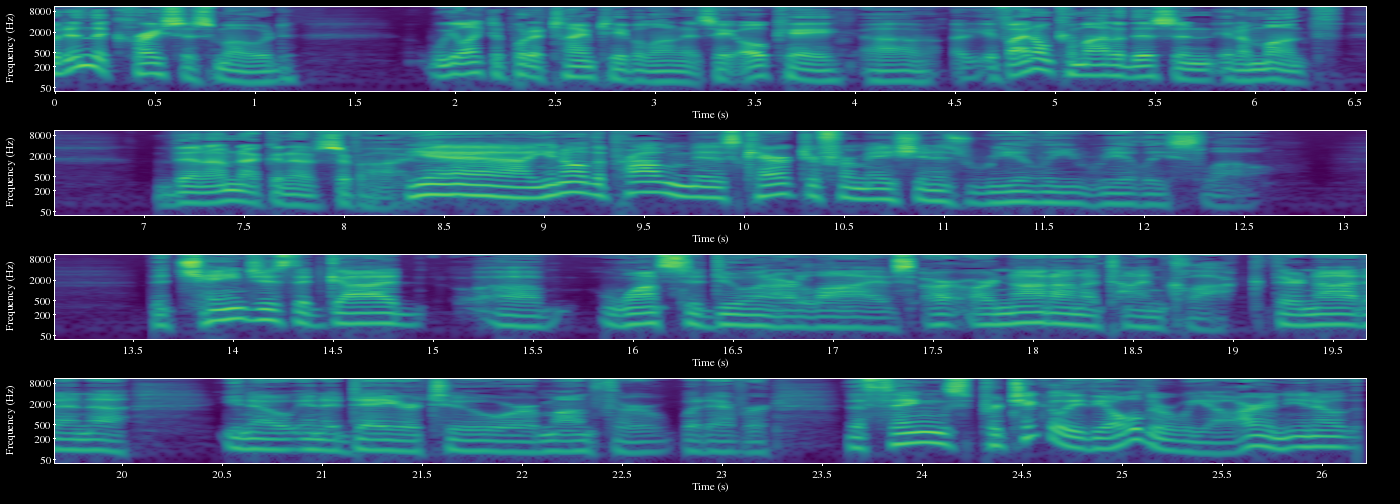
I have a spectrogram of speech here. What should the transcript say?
but in the crisis mode, we like to put a timetable on it. Say, okay, uh, if I don't come out of this in in a month, then I'm not going to survive. Yeah, you know the problem is character formation is really really slow. The changes that God uh, wants to do in our lives are are not on a time clock. They're not in a you know, in a day or two or a month or whatever. The things, particularly the older we are, and you know,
